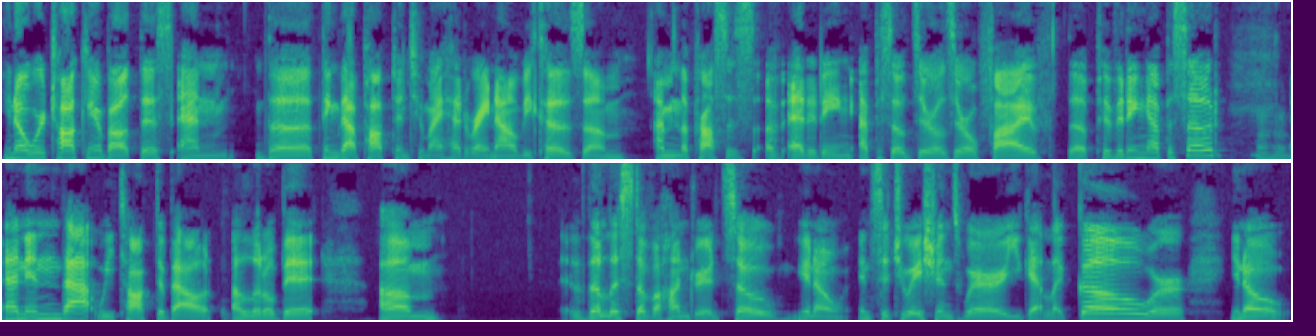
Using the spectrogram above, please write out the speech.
you know, we're talking about this, and the thing that popped into my head right now because um, I'm in the process of editing episode 005, the pivoting episode. Mm-hmm. And in that, we talked about a little bit um, the list of 100. So, you know, in situations where you get let go or, you know,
